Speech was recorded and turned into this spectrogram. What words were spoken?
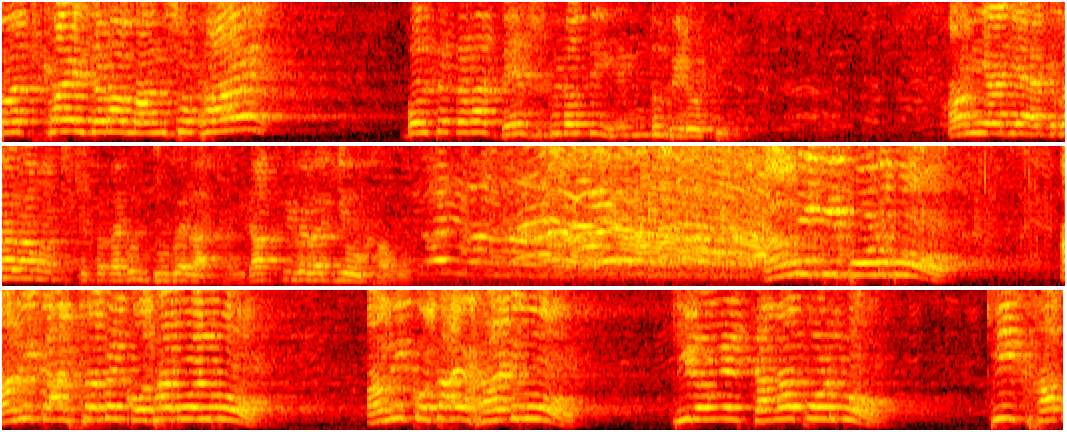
মাছ খায়, যারা মাংস খায়, বলছে তারা দেশ বিরোধী হিন্দু বিরোধী। আমি আগে একবেলা মাছ খেতাম, এখন দুবেলা খাই, রাত্রিবেলা গিয়েও খাব। আমি কি পড়ব? আমি কার সাথে কথা বলব? আমি কোথায় হাঁটবো? কি রঙের জামা পরবো? কি খাব?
